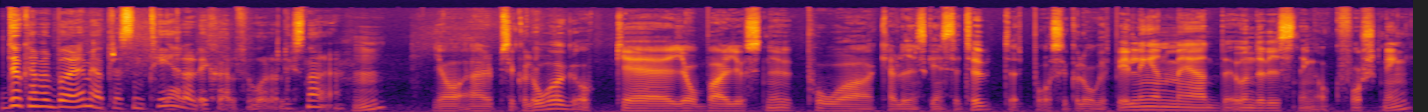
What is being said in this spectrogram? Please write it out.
Du kan väl börja med att presentera dig själv för våra lyssnare. Mm. Jag är psykolog och eh, jobbar just nu på Karolinska institutet på psykologutbildningen med undervisning och forskning.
